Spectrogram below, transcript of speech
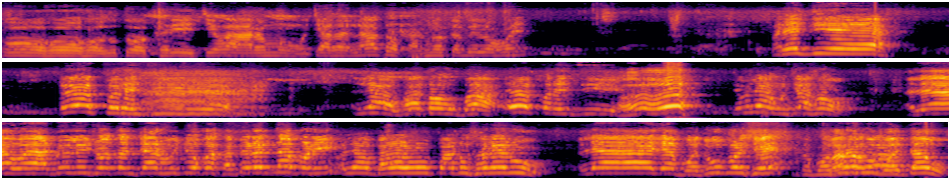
ઓહો હો તું તો ખરી ચેવા આરામમાં ઊંચા થાય. ના તો ઘરનો તબેલો હોય. પરેશજી એ પરેશજી! લે ઊભા તો ઊભા એ પરેશજી! કેમ લે ઊંચા છો? એટલે હવે આ ડોલી છો તને ચાર હુઈ કોઈ ખબર જ ના પડી. અલે બાળાનું પાટું સરેરું. એટલે પણ છે બરાબર બતાવું.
